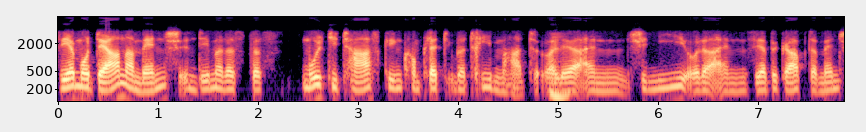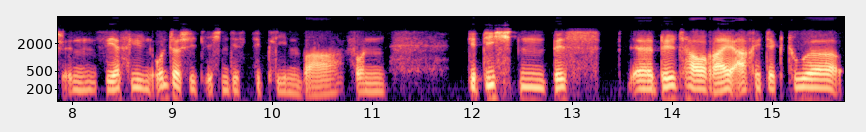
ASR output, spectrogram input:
sehr moderner Mensch, indem er das, das Multitasking komplett übertrieben hat, weil mhm. er ein Genie oder ein sehr begabter Mensch in sehr vielen unterschiedlichen Disziplinen war, von Gedichten bis äh, Bildhauerei, Architektur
